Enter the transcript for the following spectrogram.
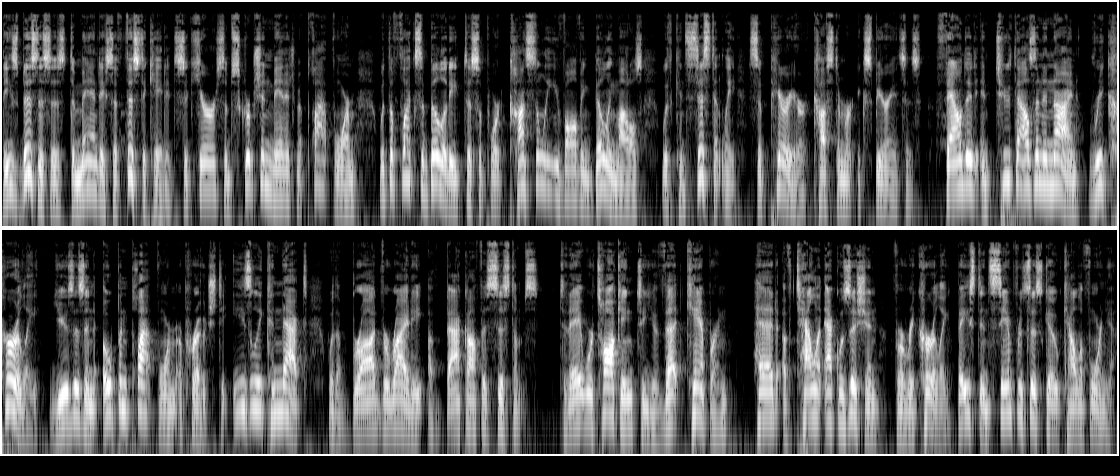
These businesses demand a sophisticated, secure subscription management platform with the flexibility to support constantly evolving billing models with consistently superior customer experiences. Founded in 2009, Recurly uses an open platform approach to easily connect with a broad variety of back office systems. Today, we're talking to Yvette Camprin, head of talent acquisition for Recurly, based in San Francisco, California.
